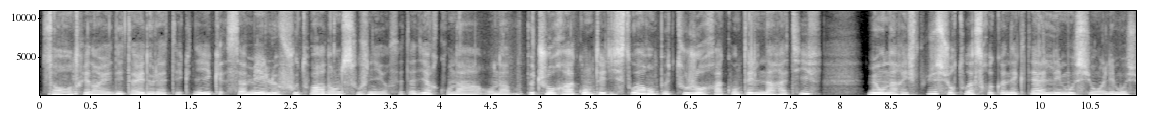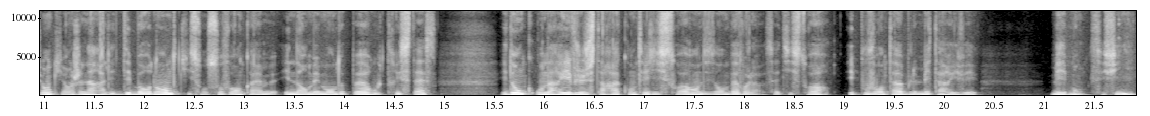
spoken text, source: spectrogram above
sans rentrer dans les détails de la technique, ça met le foutoir dans le souvenir. C'est-à-dire qu'on a, on a, peut toujours raconter l'histoire, on peut toujours raconter le narratif, mais on n'arrive plus surtout à se reconnecter à l'émotion. l'émotion qui en général est débordante, qui sont souvent quand même énormément de peur ou de tristesse. Et donc on arrive juste à raconter l'histoire en disant, ben voilà, cette histoire épouvantable m'est arrivée, mais bon, c'est fini.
